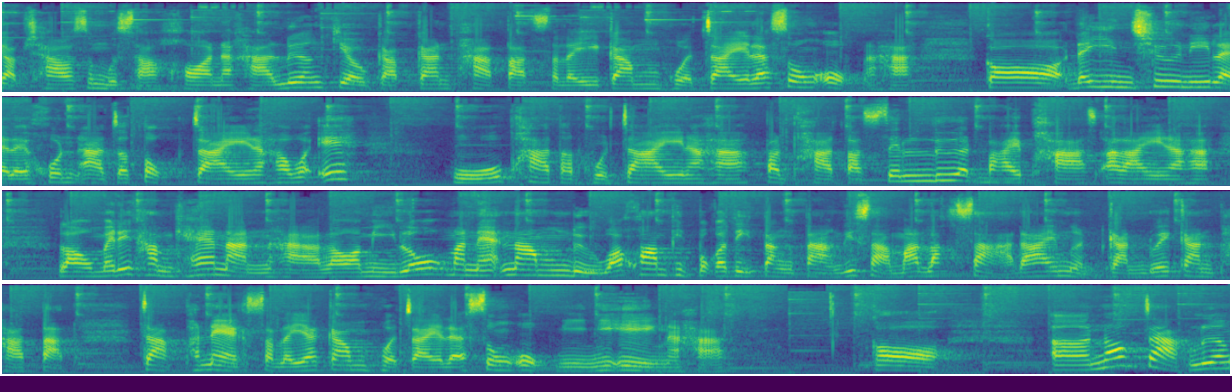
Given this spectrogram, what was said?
กับชาวสมุทรสาครนะคะ เรื่องเกี่ยวกับการผ่าตัดศัลยกรรมหัวใจและทรงอกนะคะ ก็ได้ยินชื่อนี้หลาย ๆ คนอาจจะตกใจนะคะว่าเอ๊ะ โหผ่าตัดหัวใจนะคะปัดผ่าตัดเส้นเลือดบายพาสอะไรนะคะ เราไม่ได้ทำแค่นั้นค่ะ เรามีโรคมาแนะนำหรือว่าความผิดปกติต่างๆ ที่สามารถรักษาได้เหมือนกันด้วยการผ่าตัด จากแผนกศัลยกรรมหัวใจและทรงอกนี้นี่เองนะคะ ก็ นอกจากเรื่อง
